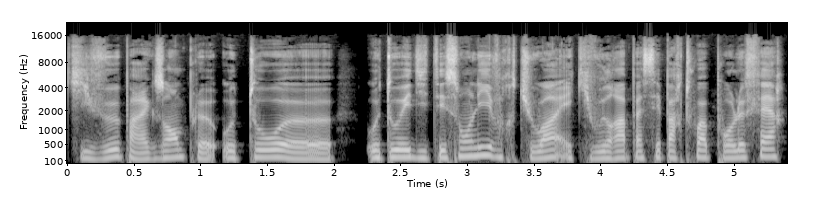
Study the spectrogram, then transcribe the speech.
qui veut, par exemple, auto, euh, auto-éditer son livre, tu vois, et qui voudra passer par toi pour le faire.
